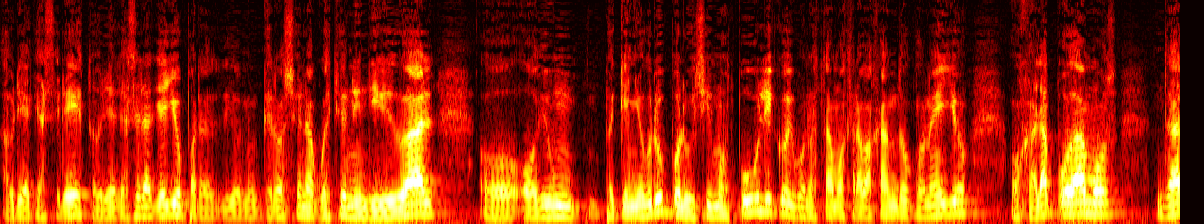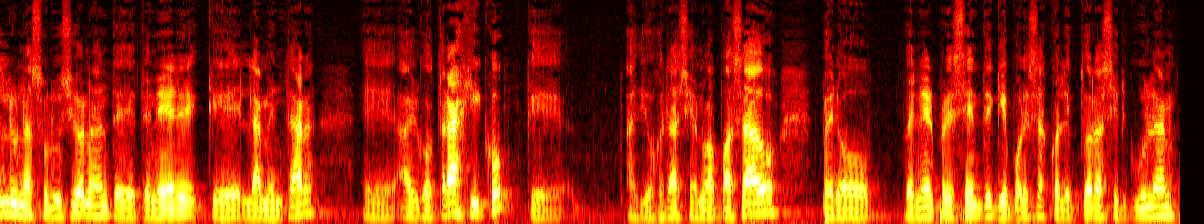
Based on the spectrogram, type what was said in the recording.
habría que hacer esto, habría que hacer aquello, para que no sea una cuestión individual o, de un pequeño grupo, lo hicimos público y bueno, estamos trabajando con ello. Ojalá podamos darle una solución antes de tener que lamentar eh, algo trágico, que a Dios gracias no ha pasado, pero tener presente que por esas colectoras circulan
